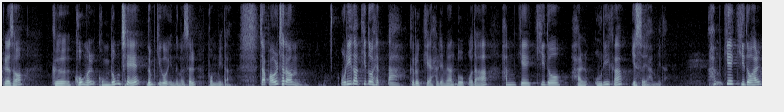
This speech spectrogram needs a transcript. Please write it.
그래서 그 공을 공동체에 넘기고 있는 것을 봅니다. 자, 바울처럼 우리가 기도했다 그렇게 하려면 무엇보다 함께 기도할 우리가 있어야 합니다. 함께 기도할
